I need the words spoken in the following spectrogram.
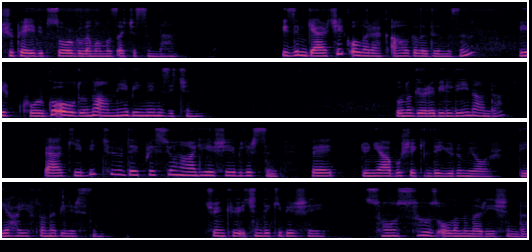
Şüphe edip sorgulamamız açısından. Bizim gerçek olarak algıladığımızın bir kurgu olduğunu anlayabilmemiz için. Bunu görebildiğin anda belki bir tür depresyon hali yaşayabilirsin ve dünya bu şekilde yürümüyor diye hayıflanabilirsin. Çünkü içindeki bir şey sonsuz olanın arayışında.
